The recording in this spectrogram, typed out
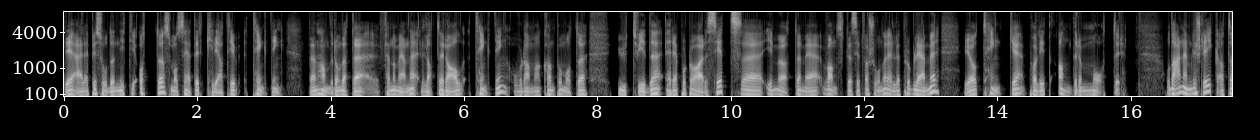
Det er episode 98, som også heter Kreativ tenkning. Den handler om dette fenomenet lateral tenkning, og hvordan man kan på en måte utvide repertoaret sitt eh, i møte med vanskelige situasjoner eller problemer ved å tenke på litt andre måter. Og det er nemlig slik at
